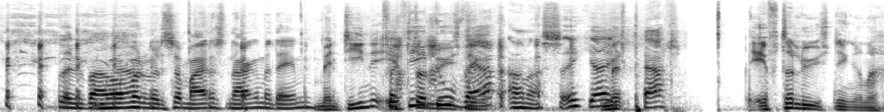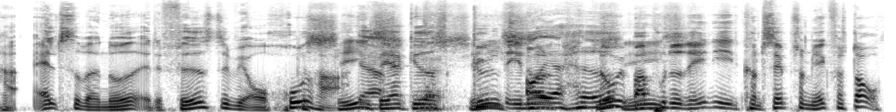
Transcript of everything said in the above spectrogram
lader vi bare Hvorfor var være. det vel så mig, der snakkede med damen? Men dine Fordi du er efterlysninger, vært, Anders, ikke? Jeg er Men- ekspert. efterlysningerne har altid været noget af det fedeste, vi overhovedet Præcis. har. Det har givet os skyldt indhold. Og jeg havde- Nu har vi bare puttet det ind i et koncept, som jeg ikke forstår.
